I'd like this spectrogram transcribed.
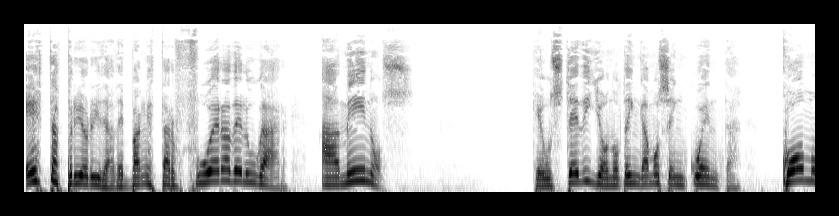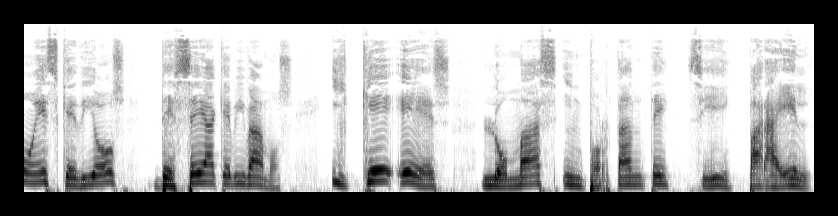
estas prioridades van a estar fuera de lugar a menos que usted y yo no tengamos en cuenta cómo es que Dios desea que vivamos y qué es lo más importante, sí, para Él.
